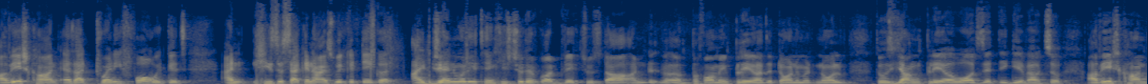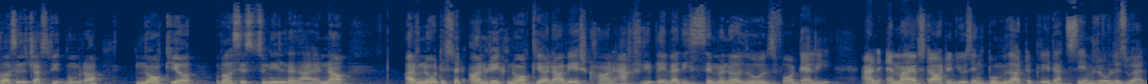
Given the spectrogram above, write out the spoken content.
Avesh Khan has had 24 wickets and he's the second highest wicket taker. I genuinely think he should have got breakthrough star under, uh, performing player at the tournament and all those young player awards that they give out. So Avesh Khan versus Jasprit Bumrah, Nortje versus Sunil Narine. Now, I've noticed that Anrich Nortje and Avesh Khan actually play very similar roles for Delhi, and MI have started using Bumrah to play that same role as well.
